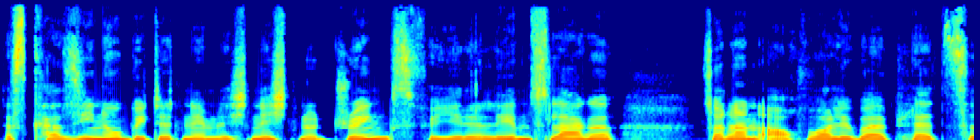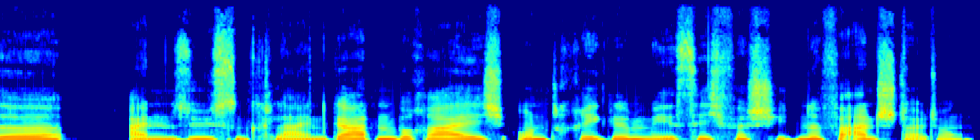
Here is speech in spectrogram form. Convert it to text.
Das Casino bietet nämlich nicht nur Drinks für jede Lebenslage, sondern auch Volleyballplätze, einen süßen kleinen Gartenbereich und regelmäßig verschiedene Veranstaltungen.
